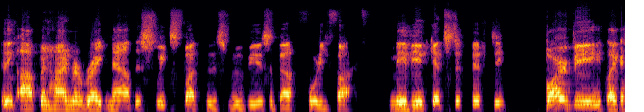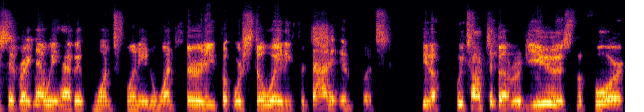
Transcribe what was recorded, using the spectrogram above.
I think Oppenheimer right now, the sweet spot for this movie is about 45. Maybe it gets to 50. Barbie, like I said, right now we have it 120 to 130, but we're still waiting for data inputs. You know, we talked about reviews before.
